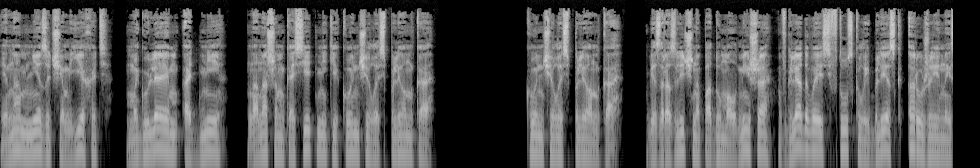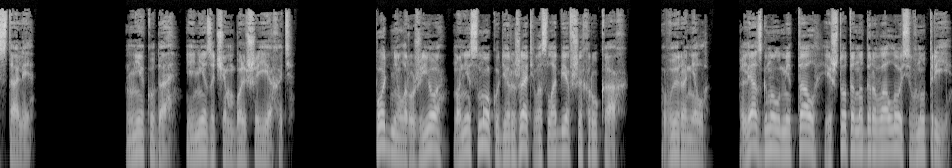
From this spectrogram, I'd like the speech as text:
«И нам незачем ехать, мы гуляем одни, на нашем кассетнике кончилась пленка». «Кончилась пленка», — безразлично подумал Миша, вглядываясь в тусклый блеск оружейной стали. «Некуда и незачем больше ехать». Поднял ружье, но не смог удержать в ослабевших руках. Выронил. Лязгнул металл, и что-то надорвалось внутри.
